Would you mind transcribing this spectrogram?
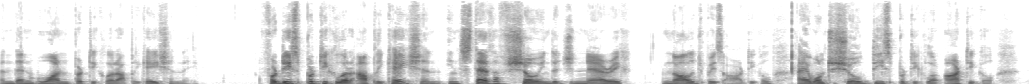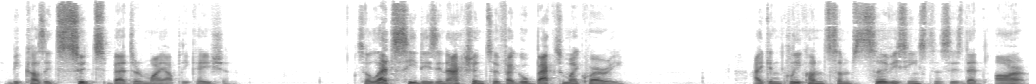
and then one particular application name. For this particular application, instead of showing the generic knowledge base article, I want to show this particular article because it suits better my application. So let's see this in action. So if I go back to my query, I can click on some service instances that are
